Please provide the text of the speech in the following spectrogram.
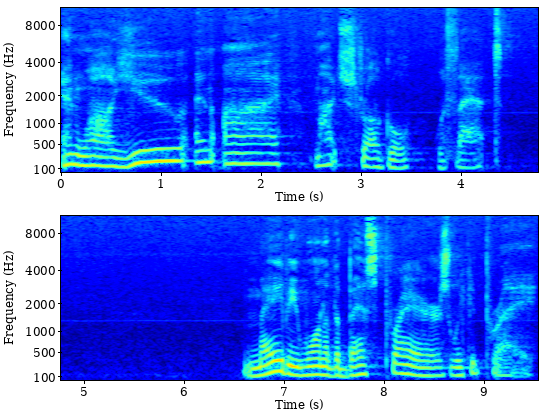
And while you and I might struggle with that, maybe one of the best prayers we could pray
